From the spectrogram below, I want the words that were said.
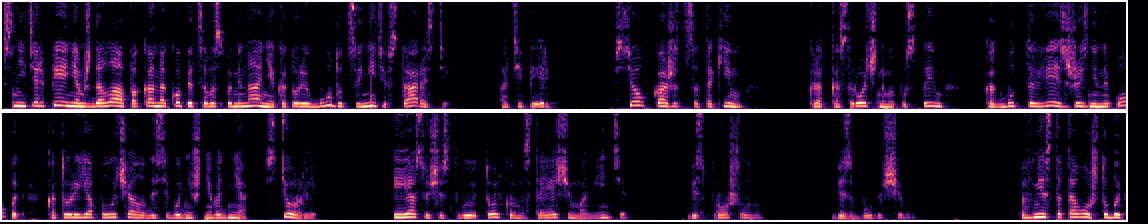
с нетерпением ждала, пока накопятся воспоминания, которые буду ценить и в старости. А теперь все кажется таким краткосрочным и пустым, как будто весь жизненный опыт, который я получала до сегодняшнего дня, стерли. И я существую только в настоящем моменте, без прошлого, без будущего. Вместо того, чтобы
